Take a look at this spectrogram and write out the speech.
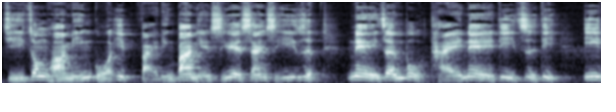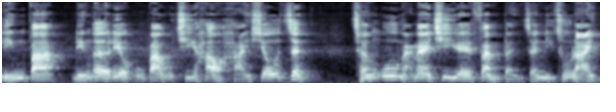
及中华民国一百零八年十月三十一日内政部台内地制地一零八。零二六五八五七号函修正成屋买卖契约范本整理出来，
